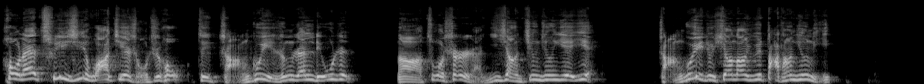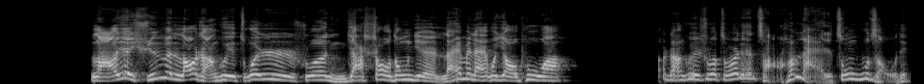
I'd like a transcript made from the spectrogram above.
后来崔新华接手之后，这掌柜仍然留任啊，做事啊一向兢兢业业。掌柜就相当于大堂经理。老爷询问老掌柜，昨日说你家少东家来没来过药铺啊？老掌柜说昨天早上来的，中午走的，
